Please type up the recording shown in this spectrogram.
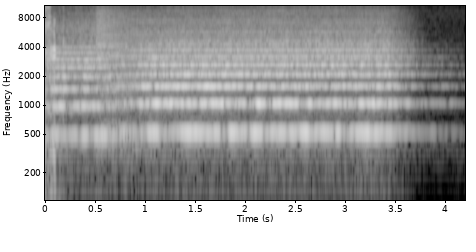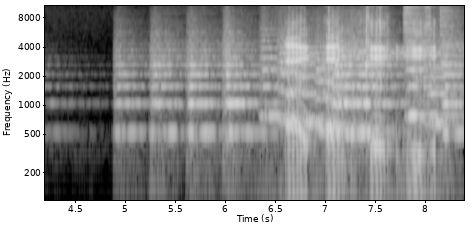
music. I M K music.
